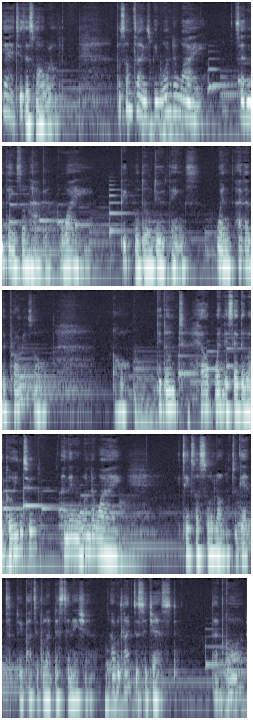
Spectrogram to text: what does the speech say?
Yeah, it is a small world. But sometimes we wonder why certain things don't happen, why people don't do things when either they promise or or they don't help when they said they were going to. And then we wonder why it takes us so long to get to a particular destination. I would like to suggest that God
